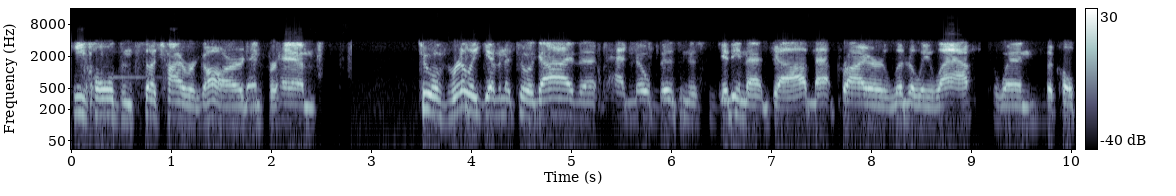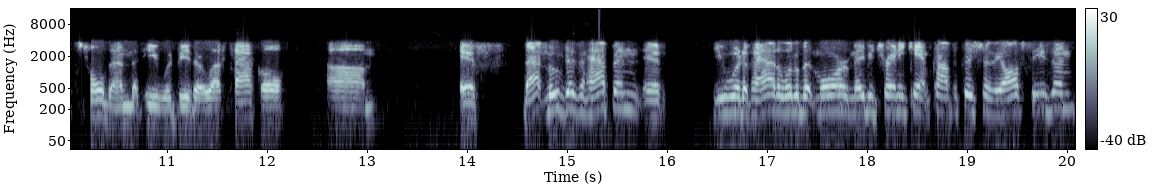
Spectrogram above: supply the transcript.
he holds in such high regard, and for him to have really given it to a guy that had no business getting that job. Matt Pryor literally laughed when the Colts told him that he would be their left tackle. Um, if that move doesn't happen, if you would have had a little bit more maybe training camp competition in the off season,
